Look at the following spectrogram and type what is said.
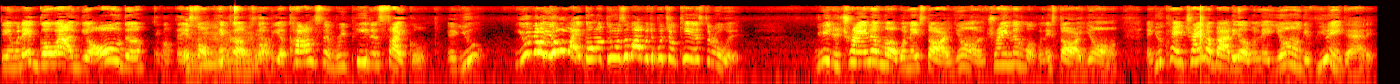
then when they go out and get older, gonna it's gonna pick up. It's gonna be a constant repeated cycle. And you you know you don't like going through it, so why would you put your kids through it? You need to train them up when they start young. Train them up when they start young. And you can't train nobody up when they're young if you ain't got it.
